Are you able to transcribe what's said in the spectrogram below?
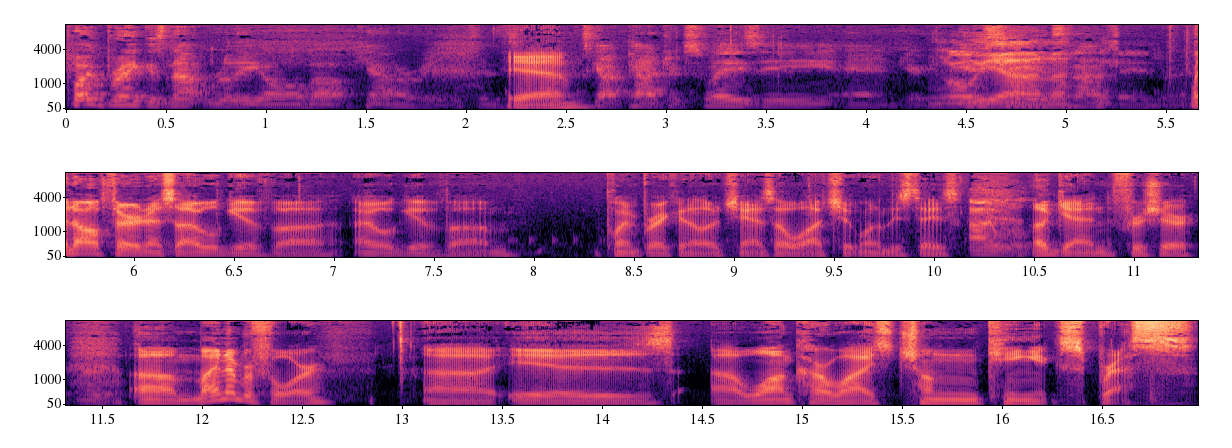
Point Break is not really all about Keanu Reeves. It's, yeah, it's got Patrick Swayze and Gary oh yeah. No. Not, in all fairness, I will give uh, I will give um, Point Break another chance. I'll watch it one of these days. I will again for sure. Um, my number four uh, is uh, Wong Kar Wai's Chungking Express.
